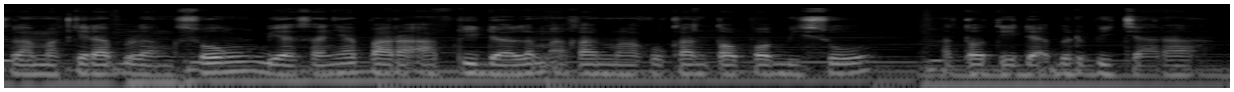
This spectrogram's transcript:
Selama kirap berlangsung, biasanya para abdi dalam akan melakukan topo bisu atau tidak berbicara.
